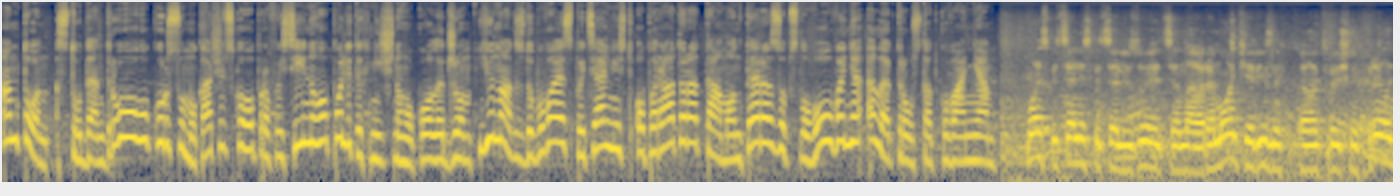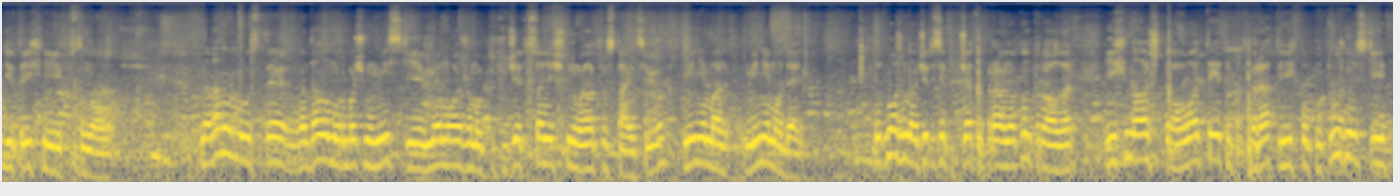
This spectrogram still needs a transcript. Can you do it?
Антон студент другого курсу Мукачівського професійного політехнічного коледжу. Юнак здобуває спеціальність оператора та монтера з обслуговування електроустаткування. Моя спеціальність спеціалізується на ремонті різних електричних приладів та їхніх установок. На даному, на даному робочому місці ми можемо підключити сонячну електростанцію, міні-модель. Тут можна навчитися підключати правильно контролер, їх налаштовувати та підбирати їх по потужності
